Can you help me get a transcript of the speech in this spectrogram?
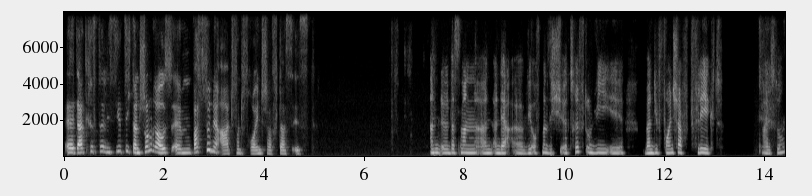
äh, da kristallisiert sich dann schon raus, ähm, was für eine Art von Freundschaft das ist an, äh, dass man an, an der, äh, wie oft man sich äh, trifft und wie man die Freundschaft pflegt, meinst du?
